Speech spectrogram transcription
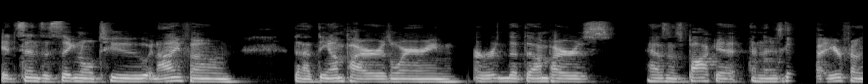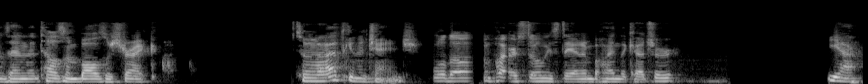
it sends a signal to an iPhone that the umpire is wearing or that the umpire is has in his pocket, and then he's got earphones in that tells him balls or strike. So that's going to change. Will the umpire still be standing behind the catcher? Yeah,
